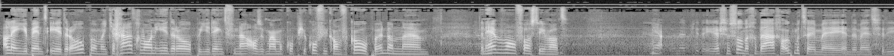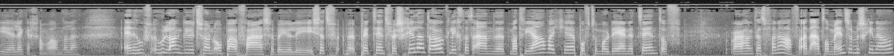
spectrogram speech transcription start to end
Alleen je bent eerder open. Want je gaat gewoon eerder open. Je denkt van nou als ik maar mijn kopje koffie kan verkopen. Dan, uh, dan hebben we alvast weer wat. Ja. De eerste zonnige dagen ook meteen mee. En de mensen die uh, lekker gaan wandelen. En hoe, hoe lang duurt zo'n opbouwfase bij jullie? Is dat per tent verschillend ook? Ligt dat aan het materiaal wat je hebt? Of de moderne tent? Of waar hangt dat vanaf? Aan het aantal mensen misschien ook?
